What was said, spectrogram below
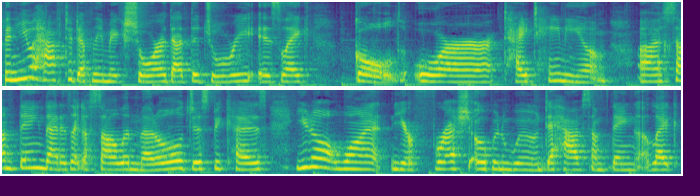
then you have to definitely make sure that the jewelry is like gold or titanium, uh, something that is like a solid metal just because you don't want your fresh open wound to have something like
